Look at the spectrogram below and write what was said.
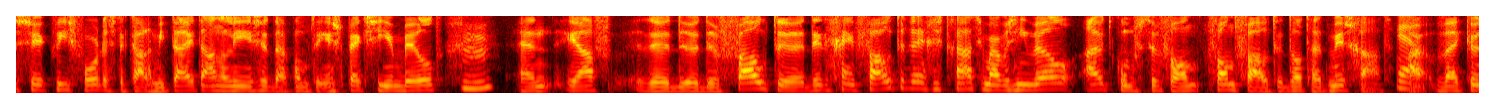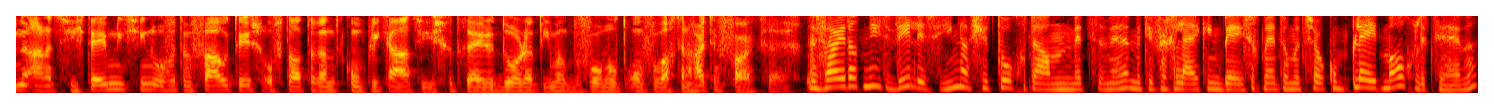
circuits voor. Dus de calamiteitenanalyse, daar komt de inspectie in beeld. Mm. En ja, de, de, de fouten. Dit is geen foutenregistratie, maar we zien wel uitkomsten van, van fouten dat het misgaat. Ja. Maar wij kunnen aan het systeem niet zien of het een fout is of dat er een complicatie is getreden doordat iemand bijvoorbeeld onverwacht een hartinfarct kreeg. Zou je dat niet willen zien als je toch dan met, met die vergelijking bezig bent om het zo compleet mogelijk te hebben?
